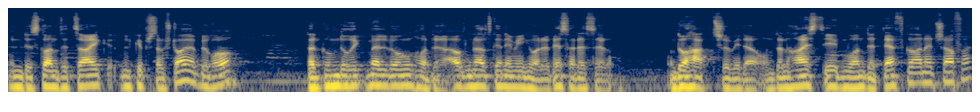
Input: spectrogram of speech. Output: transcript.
und das Ganze zeigt und gibst am Steuerbüro, dann kommt die Rückmeldung, hat er Aufenthaltsgenehmigung oder das oder das. Und da hakt es schon wieder. Und dann heißt irgendwann, der darf gar nicht schaffen.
